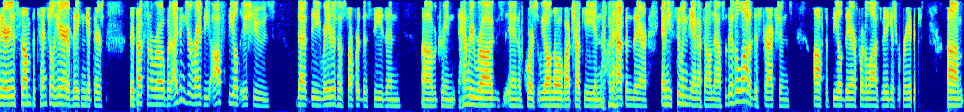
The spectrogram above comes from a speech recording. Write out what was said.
there is some potential here if they can get their their ducks in a row. But I think you're right. The off-field issues that the Raiders have suffered this season uh, between Henry Ruggs and, of course, we all know about Chucky and what happened there. And he's suing the NFL now. So there's a lot of distractions off the field there for the Las Vegas Raiders. Um,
